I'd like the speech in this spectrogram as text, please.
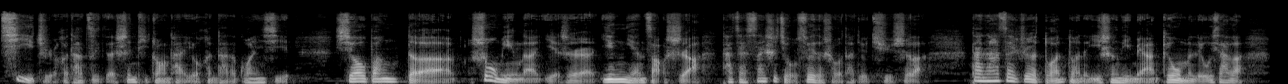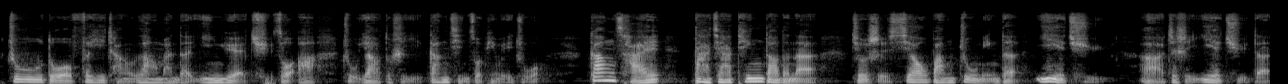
气质和他自己的身体状态有很大的关系。肖邦的寿命呢，也是英年早逝啊。他在三十九岁的时候他就去世了，但他在这短短的一生里面，给我们留下了诸多非常浪漫的音乐曲作啊，主要都是以钢琴作品为主。刚才大家听到的呢，就是肖邦著名的夜曲啊，这是夜曲的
